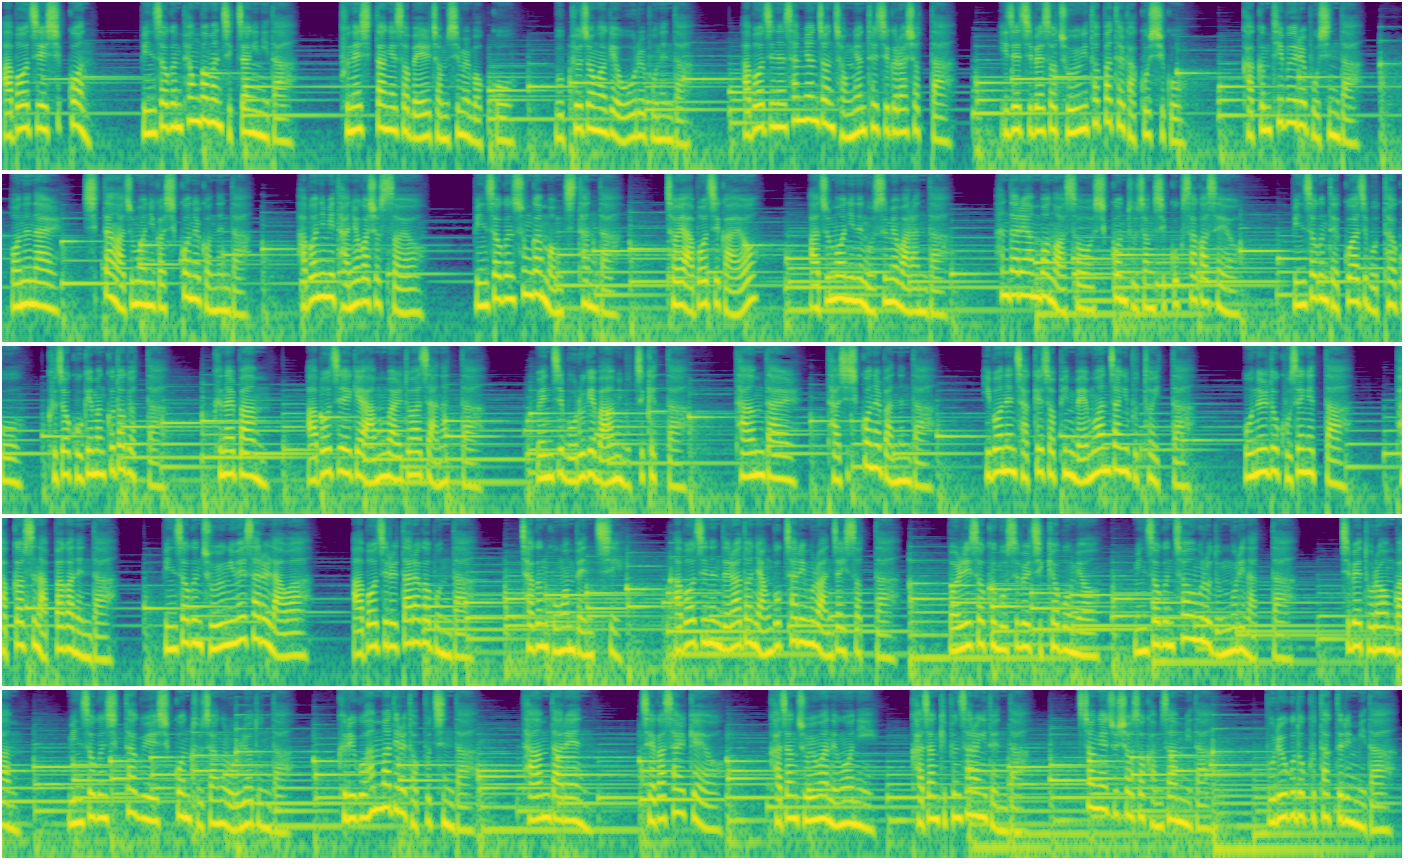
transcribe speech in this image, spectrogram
아버지의 식권. 민석은 평범한 직장인이다. 구내식당에서 매일 점심을 먹고 무표정하게 오후를 보낸다. 아버지는 3년 전 정년 퇴직을 하셨다. 이제 집에서 조용히 텃밭을 가꾸시고 가끔 TV를 보신다. 어느 날 식당 아주머니가 식권을 건넨다. 아버님이 다녀가셨어요. 민석은 순간 멈칫한다. 저희 아버지가요? 아주머니는 웃으며 말한다. 한 달에 한 번 와서 식권 두 장씩 꼭 사가세요. 민석은 대꾸하지 못하고 그저 고개만 끄덕였다. 그날 밤 아버지에게 아무 말도 하지 않았다. 왠지 모르게 마음이 묵직했다. 다음 달 다시 식권을 받는다. 이번엔 작게 접힌 메모 한 장이 붙어 있다. 오늘도 고생했다. 밥값은 아빠가 낸다. 민석은 조용히 회사를 나와 아버지를 따라가 본다. 작은 공원 벤치. 아버지는 늘 하던 양복 차림으로 앉아 있었다. 멀리서 그 모습을 지켜보며 민석은 처음으로 눈물이 났다. 집에 돌아온 밤, 민석은 식탁 위에 식권 두 장을 올려둔다. 그리고 한마디를 덧붙인다. 다음 달엔 제가 살게요. 가장 조용한 응원이 가장 깊은 사랑이 된다. 시청해주셔서 감사합니다. 무료 구독 부탁드립니다.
